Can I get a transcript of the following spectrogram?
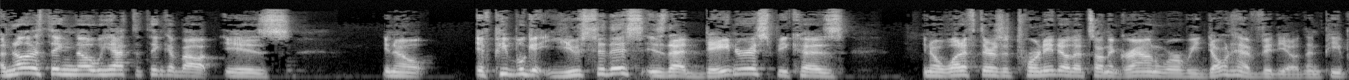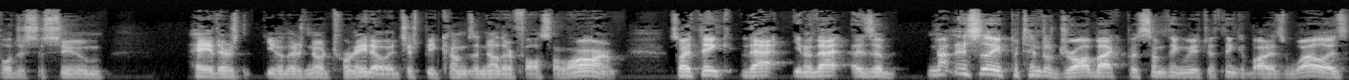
Another thing, though, we have to think about is, you know, if people get used to this, is that dangerous? Because, you know, what if there's a tornado that's on the ground where we don't have video? Then people just assume, hey, there's, you know, there's no tornado. It just becomes another false alarm. So I think that, you know, that is a not necessarily a potential drawback, but something we have to think about as well is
